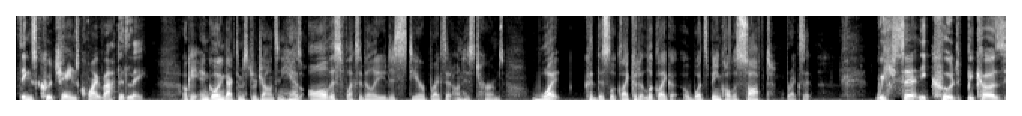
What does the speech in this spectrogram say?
things could change quite rapidly. Okay, and going back to Mr. Johnson, he has all this flexibility to steer Brexit on his terms. What could this look like? Could it look like what's being called a soft Brexit? We certainly could, because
